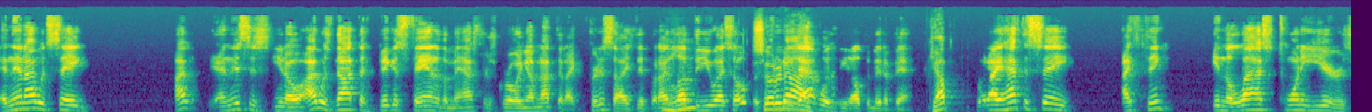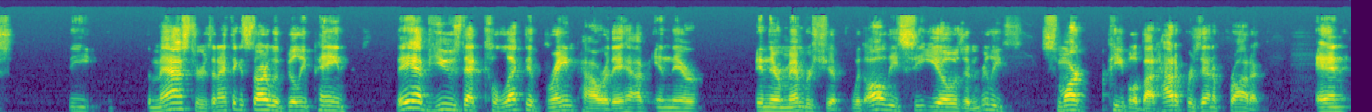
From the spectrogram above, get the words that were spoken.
And then I would say, I and this is you know I was not the biggest fan of the Masters growing up. Not that I criticized it, but I mm-hmm. loved the U.S. Open. So did me, I. That was the ultimate event. Yep. But I have to say, I think in the last 20 years, the the Masters, and I think it started with Billy Payne, they have used that collective brain power they have in their in their membership with all these CEOs and really smart people about how to present a product and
